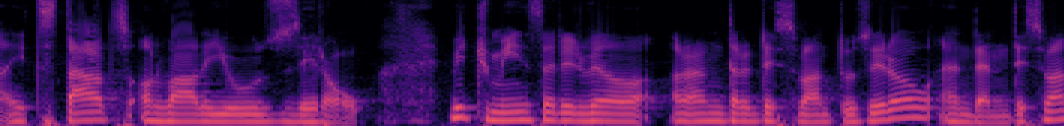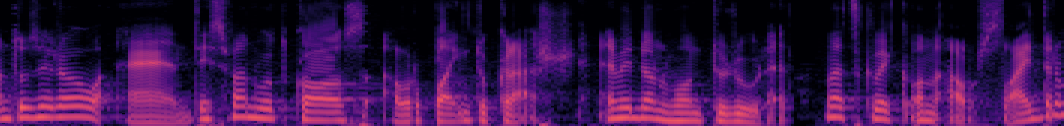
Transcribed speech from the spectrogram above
it starts on value 0, which means that it will render this one to 0 and then this one to 0 and this one would cause our plane to crash and we don't want to do that. Let's click on our slider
